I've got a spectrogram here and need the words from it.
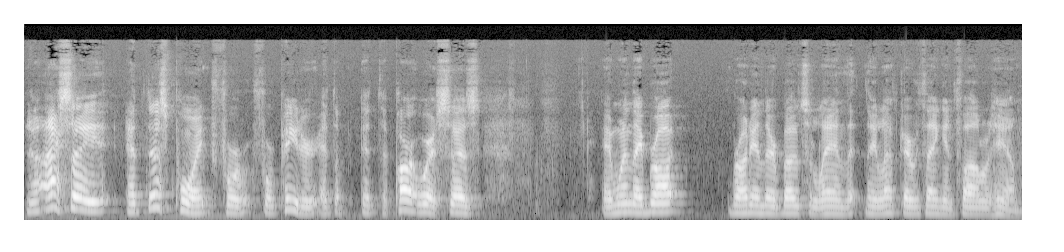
Now, I say at this point for, for Peter, at the, at the part where it says, and when they brought brought in their boats to land, they left everything and followed him.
